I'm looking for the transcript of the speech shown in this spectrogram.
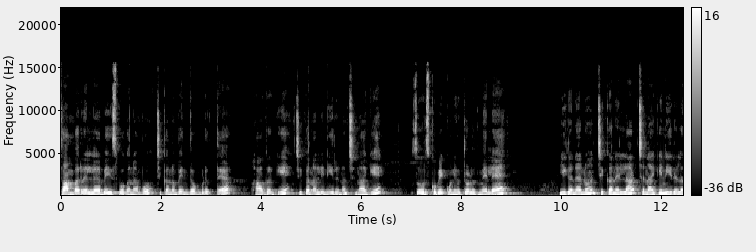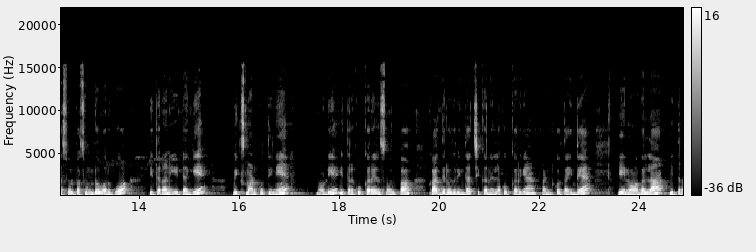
ಸಾಂಬಾರೆಲ್ಲ ಬೇಯಿಸುವಾಗ ನಾವು ಚಿಕನ್ನು ಬೆಂದೋಗ್ಬಿಡುತ್ತೆ. ಹಾಗಾಗಿ ಚಿಕನಲ್ಲಿ ನೀರನ್ನು ಚೆನ್ನಾಗಿ ಸೋರಿಸ್ಕೋಬೇಕು ನೀವು ತೊಳೆದ ಮೇಲೆ. ಈಗ ನಾನು ಚಿಕನೆಲ್ಲ ಚೆನ್ನಾಗಿ ನೀರೆಲ್ಲ ಸ್ವಲ್ಪ ಸುಂಡೋವರೆಗೂ ಈ ಥರ ನೀಟಾಗಿ ಮಿಕ್ಸ್ ಮಾಡ್ಕೋತೀನಿ. ನೋಡಿ, ಈ ಥರ ಕುಕ್ಕರಲ್ಲಿ ಸ್ವಲ್ಪ ಕಾದಿರೋದ್ರಿಂದ ಚಿಕನೆಲ್ಲ ಕುಕ್ಕರ್ಗೆ ಅಂಟ್ಕೋತಾ ಇದ್ದೆ. ಏನೂ ಆಗಲ್ಲ, ಈ ಥರ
